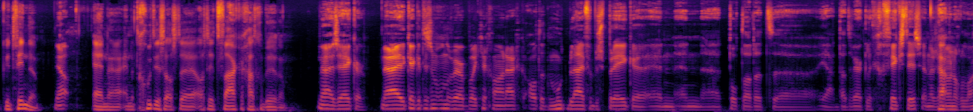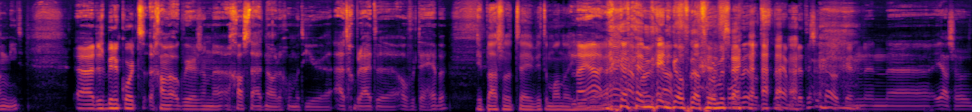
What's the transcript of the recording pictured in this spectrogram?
kunt vinden. Ja. En, eh, en het goed is als, de, als dit vaker gaat gebeuren. Nee, zeker. Nee, kijk, het is een onderwerp wat je gewoon eigenlijk altijd moet blijven bespreken. En, en eh, totdat het eh, ja, daadwerkelijk gefixt is. En daar zijn Ja. we nog lang niet. Dus binnenkort gaan we ook weer eens een, een gast uitnodigen om het hier uitgebreid over te hebben. In plaats van de twee witte mannen hier Nou ja, nee, ja, maar- mening over dat voor me zijn. Nee, maar dat is het ook. En, en ja, zo,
